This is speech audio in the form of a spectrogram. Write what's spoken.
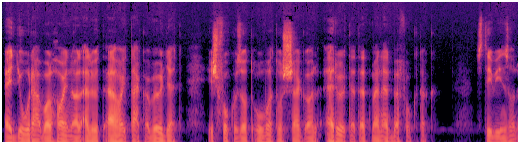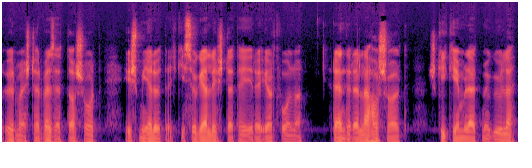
Egy órával hajnal előtt elhagyták a völgyet, és fokozott óvatossággal erőltetett menetbe fogtak. Stevenson őrmester vezette a sort, és mielőtt egy kiszögellés tetejére ért volna, rendre lehasalt, s kikémlelt mögüle,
